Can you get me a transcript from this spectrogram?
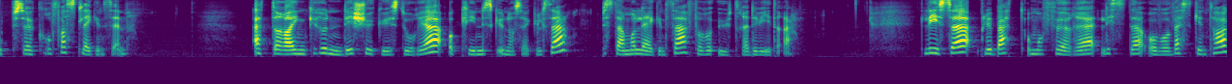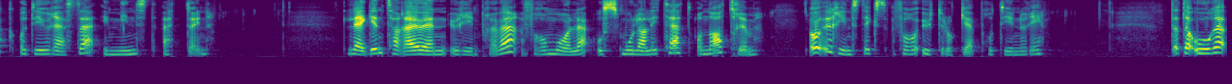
oppsøker hun fastlegen sin. Etter en grundig sykehistorie og klinisk undersøkelse bestemmer legen seg for å utrede videre. Lise blir bedt om å føre liste over væskeinntak og diurese i minst ett døgn. Legen tar òg en urinprøve for å måle osmolalitet og natrium, og urinstyks for å utelukke proteinuri. Dette ordet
